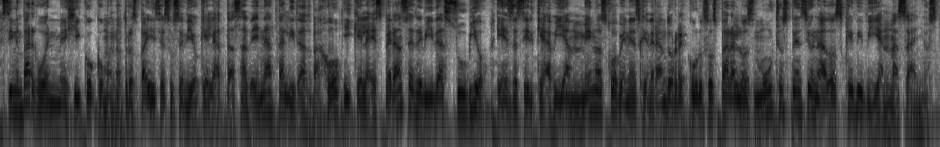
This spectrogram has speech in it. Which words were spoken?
Sin embargo, en México, como en otros países, sucedió que la tasa de natalidad bajó y que la esperanza de vida subió, es decir, que había menos jóvenes generando recursos para los muchos pensionados que vivían más años.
